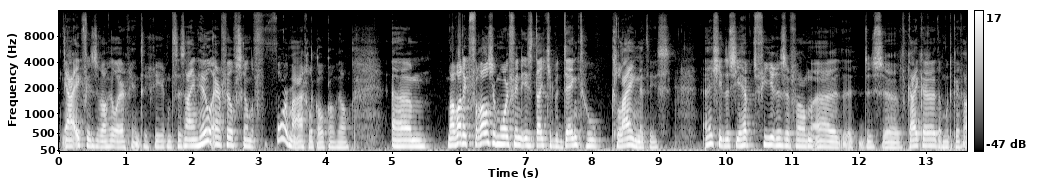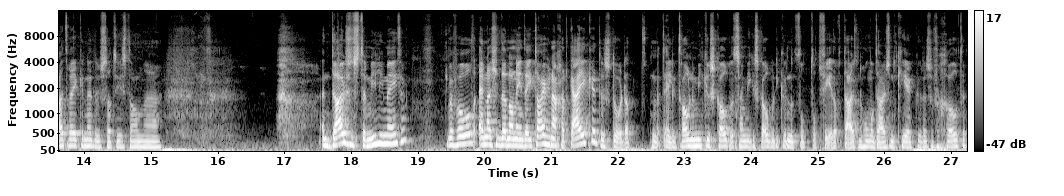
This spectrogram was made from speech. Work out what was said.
Ja, ik vind ze wel heel erg intrigerend. Er zijn heel erg veel verschillende vormen eigenlijk ook al wel. Ehm, maar wat ik vooral zo mooi vind is dat je bedenkt hoe klein het is. Je, dus je hebt virussen van, uh, dus uh, kijken, dat moet ik even uitrekenen. Dus dat is dan uh, een duizendste millimeter bijvoorbeeld. En als je er dan in detail naar gaat kijken, dus door dat met elektronenmicroscoop, dat zijn microscopen die kunnen tot, tot 40.000, 100.000 keer kunnen ze vergroten,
